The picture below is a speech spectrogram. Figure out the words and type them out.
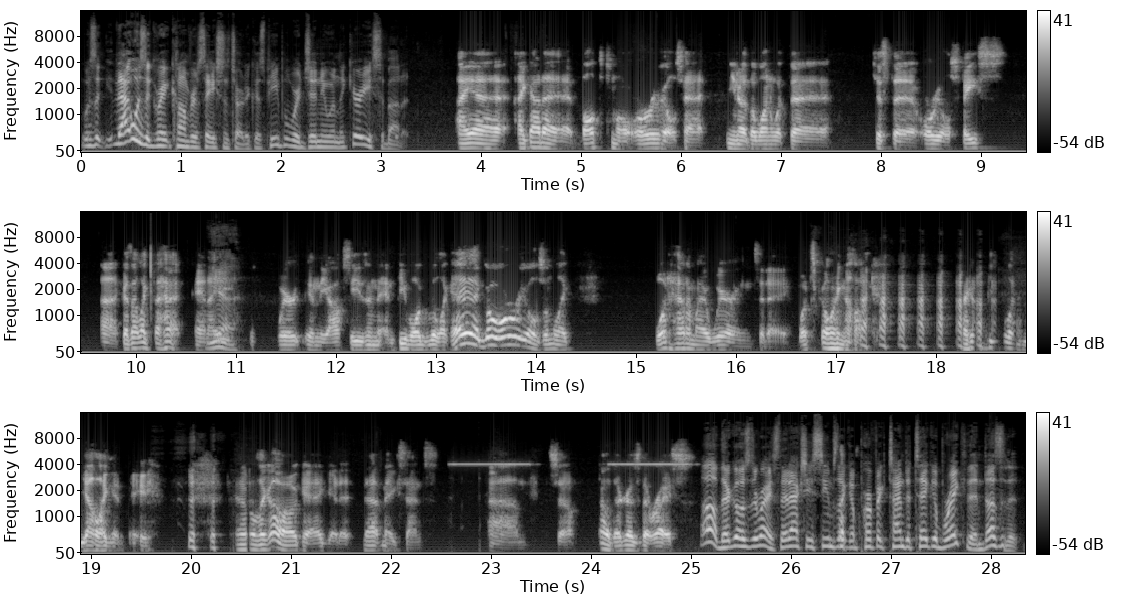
it was a, that was a great conversation starter because people were genuinely curious about it. I uh, I got a Baltimore Orioles hat, you know, the one with the just the Orioles face, because uh, I like the hat, and yeah. I wear it in the off season, and people will be like, "Hey, go Orioles!" I'm like what hat am I wearing today? What's going on? people yelling at me. And I was like, oh, okay, I get it. That makes sense. Um, so, oh, there goes the rice. Oh, there goes the rice. That actually seems like a perfect time to take a break, then, doesn't it?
